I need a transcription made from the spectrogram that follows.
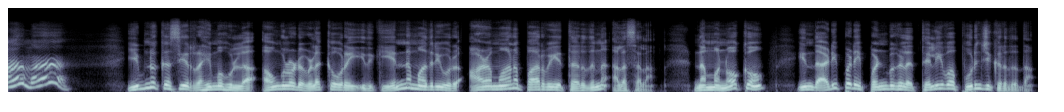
ஆமா. இப்னு கசீர் ரஹிமஹுல்லா அவங்களோட விளக்க உரை இதுக்கு என்ன மாதிரி ஒரு ஆழமான பார்வையை தருதுன்னு அலசலாம். நம்ம நோக்கம் இந்த அடிப்படை பண்புகளை தெளிவா புரிஞ்சுக்கிறது தான்.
